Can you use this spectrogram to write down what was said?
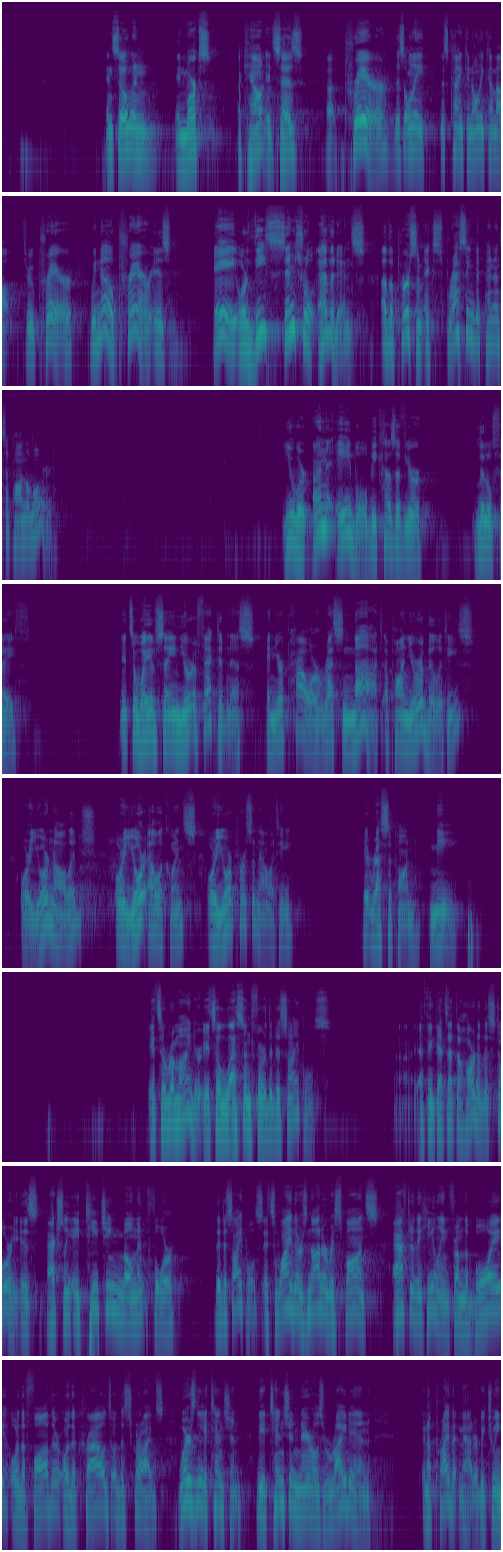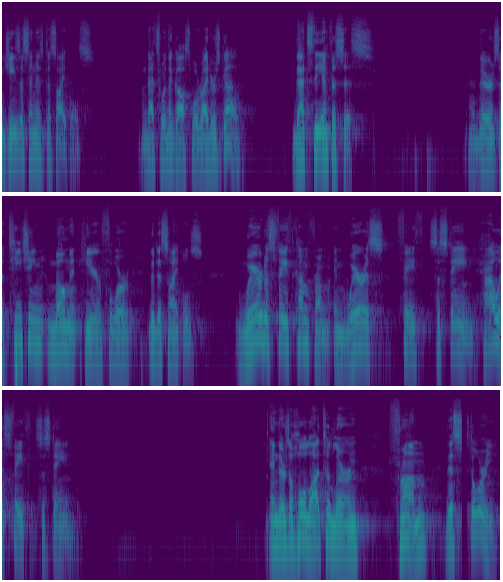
And so when in Mark's account it says uh, prayer, this only this kind can only come through prayer. We know prayer is a or the central evidence of a person expressing dependence upon the Lord. You were unable because of your little faith. It's a way of saying your effectiveness and your power rests not upon your abilities or your knowledge or your eloquence or your personality. It rests upon me. It's a reminder. It's a lesson for the disciples. Uh, I think that's at the heart of the story, is actually a teaching moment for the disciples. It's why there's not a response after the healing from the boy or the father or the crowds or the scribes. Where's the attention? The attention narrows right in in a private matter between Jesus and his disciples. And that's where the gospel writers go. That's the emphasis. There's a teaching moment here for the disciples. Where does faith come from and where is faith sustained? How is faith sustained? And there's a whole lot to learn from this story.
